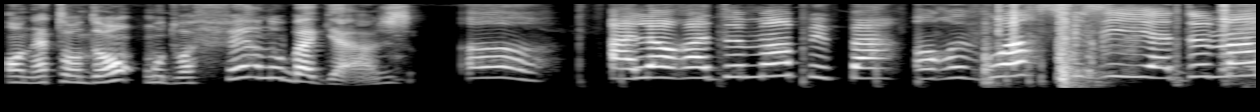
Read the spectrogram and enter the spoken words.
En attendant, on doit faire nos bagages. Oh, alors à demain, Peppa. Au revoir, Suzy. À demain.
